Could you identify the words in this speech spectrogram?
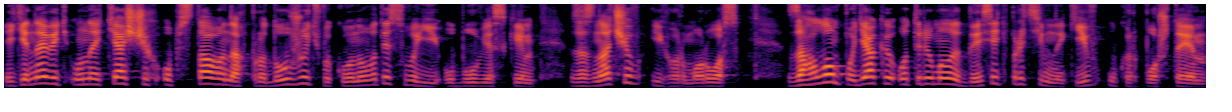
які навіть у найтяжчих обставинах продовжують виконувати свої обов'язки, зазначив Ігор Мороз. Загалом подяки отримали 10 працівників Укрпошти.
